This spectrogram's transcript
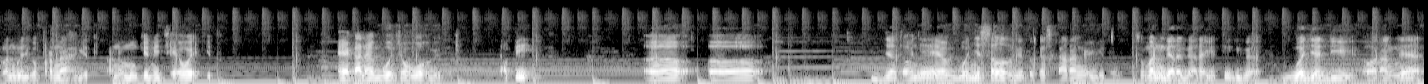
kan gue juga pernah gitu. Karena mungkin ini cewek gitu. Eh karena gue cowok gitu. Tapi eh eh, jatuhnya ya gue nyesel gitu ke sekarang kayak gitu. Cuman gara-gara itu juga gue jadi orangnya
